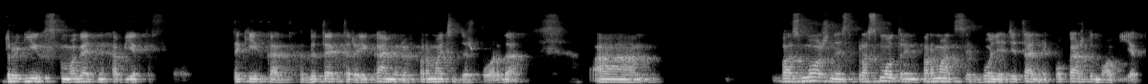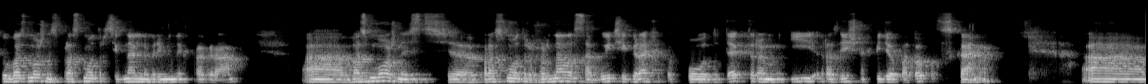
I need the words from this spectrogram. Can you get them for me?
других вспомогательных объектов, таких как детекторы и камеры в формате дэшборда, э, возможность просмотра информации более детальной по каждому объекту, возможность просмотра сигнально-временных программ, а, возможность э, просмотра журнала событий, графиков по детекторам и различных видеопотоков с камер. А,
